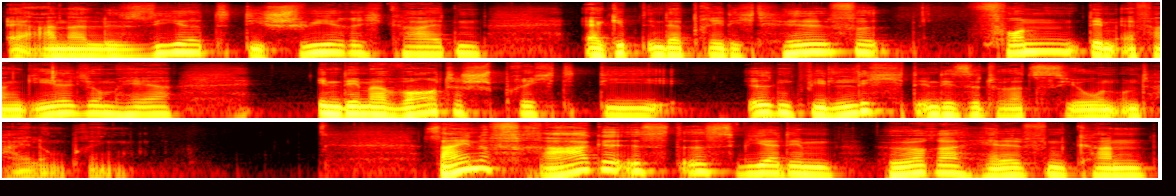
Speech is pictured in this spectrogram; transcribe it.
er analysiert die Schwierigkeiten, er gibt in der Predigt Hilfe von dem Evangelium her, indem er Worte spricht, die irgendwie Licht in die Situation und Heilung bringen. Seine Frage ist es, wie er dem Hörer helfen kann,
